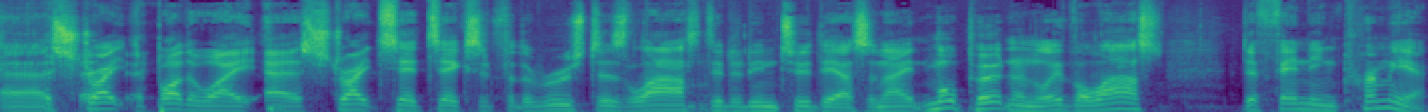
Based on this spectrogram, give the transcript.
Uh, straight. By the way, uh, straight sets exit for the Roosters. Last did it in 2008. More pertinently, the last defending premier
